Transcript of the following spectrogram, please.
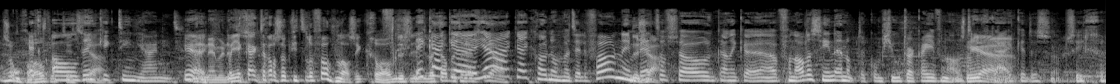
is ongelooflijk, Echt al dit, denk ja. ik tien jaar niet. Nee, maar, je kijkt er alles op je telefoon, las ik gewoon. Dus Ik kijk, dat eh, betreft, ja, ik kijk gewoon op mijn telefoon in Dus bed ja. of zo. Dan kan ik eh, van alles zien. En op de computer kan je van alles Ja. terugkijken. Dus op zich... eh,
